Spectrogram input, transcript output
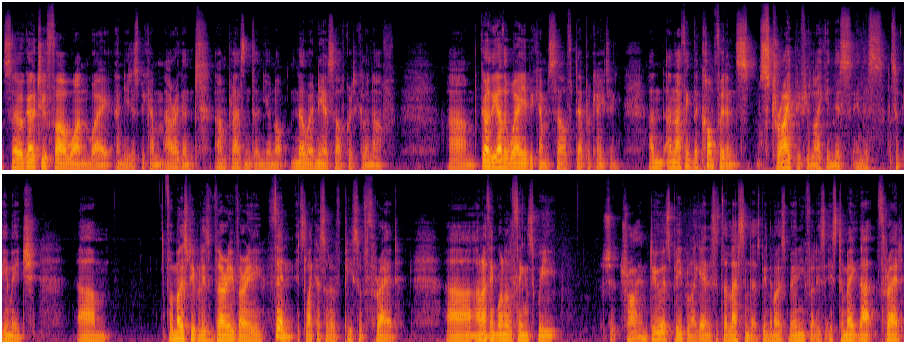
So go too far one way, and you just become arrogant, unpleasant, and you're not nowhere near self-critical enough. Um, go the other way, you become self-deprecating and and I think the confidence stripe, if you like, in this in this sort of image, um, for most people is very very thin. It's like a sort of piece of thread, uh, mm. and I think one of the things we should try and do as people, again, this is the lesson that's been the most meaningful, is, is to make that thread a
